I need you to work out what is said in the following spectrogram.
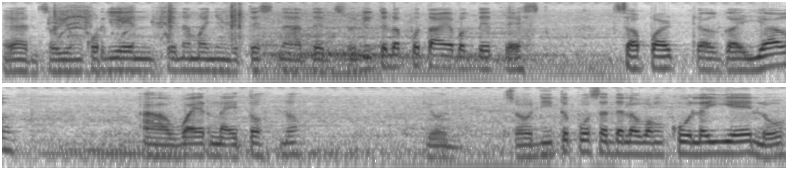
Ayan, so yung kuryente naman yung test natin. So dito lang po tayo magde-test sa part ng gayang ah, wire na ito, no? Yun. So dito po sa dalawang kulay yellow,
